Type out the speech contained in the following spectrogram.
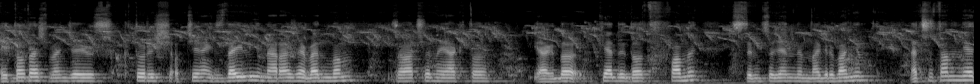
I to też będzie już któryś odcinek z daily. Na razie będą. Zobaczymy jak to, jak do, kiedy dotrwamy z tym codziennym nagrywaniem. Znaczy tam nie,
